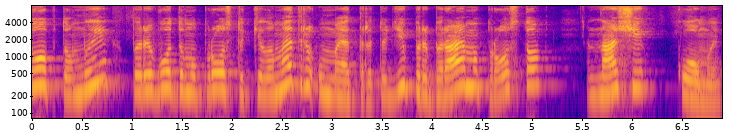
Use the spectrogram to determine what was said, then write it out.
Тобто ми переводимо просто кілометри у метри, тоді перебираємо просто наші коми.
